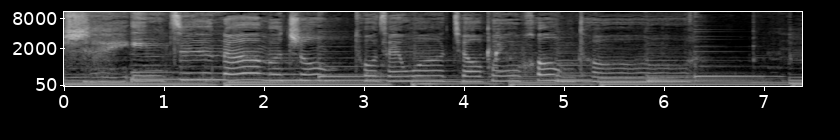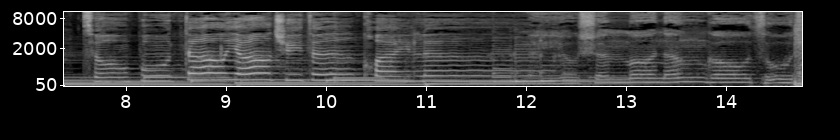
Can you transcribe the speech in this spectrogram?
谁影子那么重，拖在我脚步后头，走不到要去的快乐。没有什么能够阻挡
